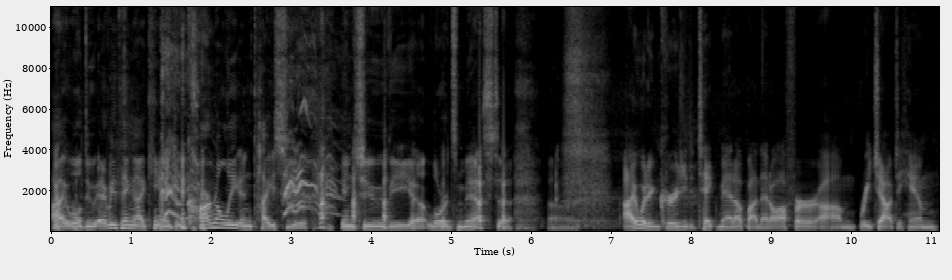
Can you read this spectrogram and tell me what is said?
I will do everything I can to carnally entice you into the uh, Lord's midst. Uh, I would encourage you to take Matt up on that offer. Um, reach out to him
